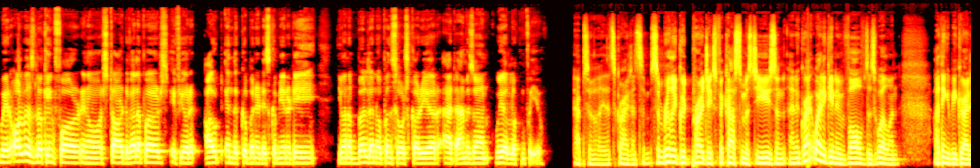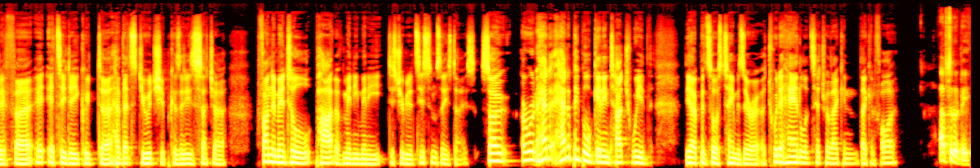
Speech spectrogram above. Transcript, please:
We're always looking for you know star developers. If you're out in the Kubernetes community, you want to build an open source career at Amazon, we are looking for you. Absolutely, that's great, and some some really good projects for customers to use, and, and a great way to get involved as well. And I think it'd be great if uh, etcd could uh, have that stewardship because it is such a fundamental part of many, many distributed systems these days. So, Arun, how do, how do people get in touch with the open source team? Is there a, a Twitter handle, etc. They can they can follow? Absolutely.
